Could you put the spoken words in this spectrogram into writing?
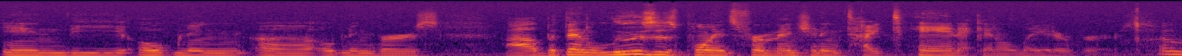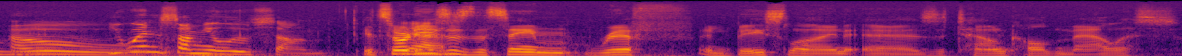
in the opening uh, opening verse, uh, but then loses points for mentioning Titanic in a later verse. Oh. You win some, you lose some. It sort of Yeah. uses the same riff and bass line as a town called Malice.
